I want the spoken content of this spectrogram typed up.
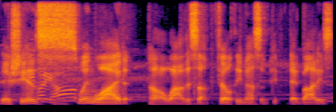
There she is. Swing wide. Oh wow, this is a filthy mess of dead bodies.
